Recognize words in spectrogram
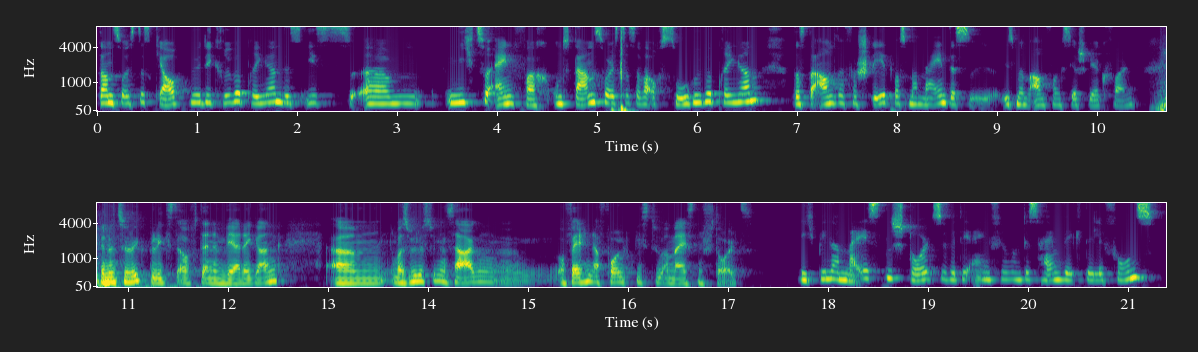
dann sollst du das glaubwürdig rüberbringen. Das ist ähm, nicht so einfach. Und dann sollst du das aber auch so rüberbringen, dass der andere versteht, was man meint. Das ist mir am Anfang sehr schwer gefallen. Wenn du zurückblickst auf deinen Werdegang, ähm, was würdest du denn sagen, äh, auf welchen Erfolg bist du am meisten stolz? Ich bin am meisten stolz über die Einführung des Heimwegtelefons,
